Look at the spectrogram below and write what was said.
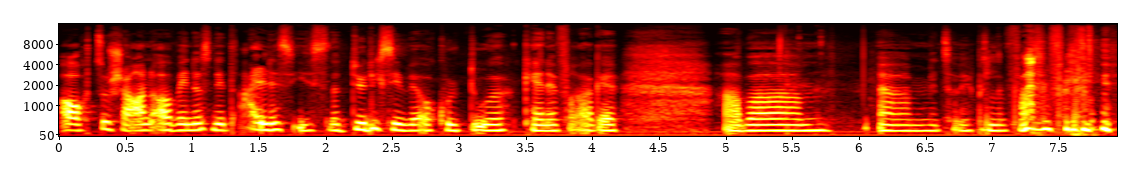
auch zu schauen, auch wenn das nicht alles ist. Natürlich sind wir auch Kultur, keine Frage. Aber ähm, jetzt habe ich ein bisschen den Faden verloren.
